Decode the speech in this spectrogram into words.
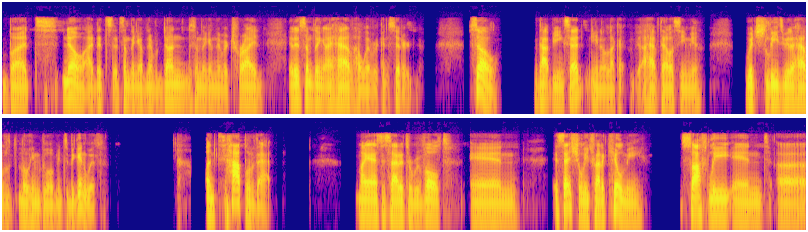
but no, I, something I've never done. Something I've never tried. It is something I have, however, considered. So, with that being said, you know, like I, I have thalassemia, which leads me to have low hemoglobin to begin with. On top of that, my ass decided to revolt and essentially try to kill me softly and uh,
